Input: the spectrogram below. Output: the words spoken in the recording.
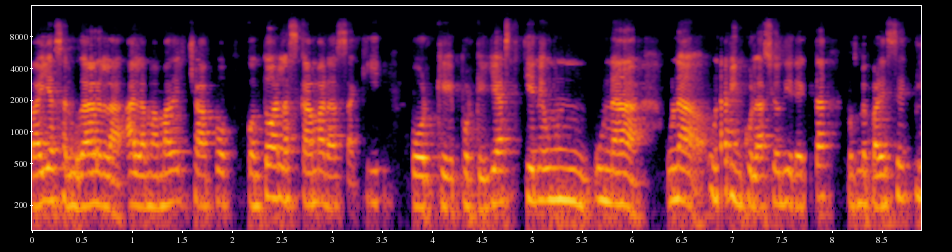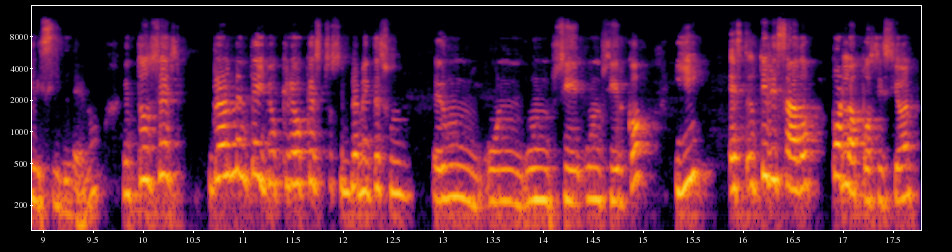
vaya a saludar a la, a la mamá del Chapo con todas las cámaras aquí, porque, porque ya tiene un, una, una, una, vinculación directa, pues me parece visible, ¿no? Entonces, realmente yo creo que esto simplemente es un, un, un, un circo y esté utilizado por la oposición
